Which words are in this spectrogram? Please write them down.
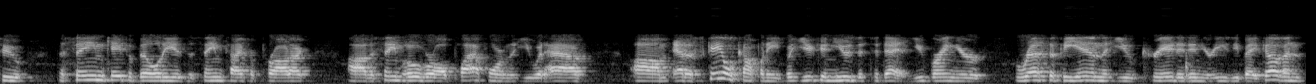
to the same capabilities, the same type of product, uh, the same overall platform that you would have um, at a scale company, but you can use it today. You bring your recipe in that you created in your easy bake oven,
